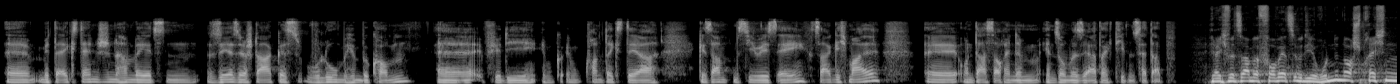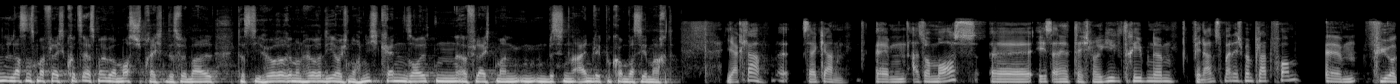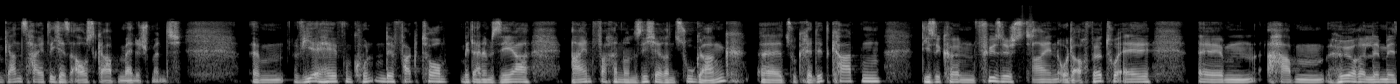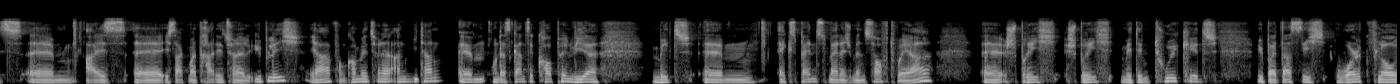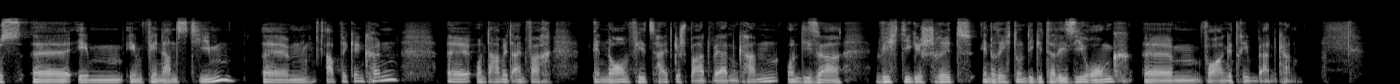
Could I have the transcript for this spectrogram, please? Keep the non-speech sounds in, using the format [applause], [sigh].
äh, mit der Extension haben wir jetzt ein sehr, sehr starkes Volumen hinbekommen äh, für die im, im Kontext der gesamten Series A, sage ich mal. Äh, und das auch in, einem, in so einem sehr attraktiven Setup. Ja, ich würde sagen, bevor wir jetzt über die Runde noch sprechen, lass uns mal vielleicht kurz erstmal über Moss sprechen, dass wir mal, dass die Hörerinnen und Hörer, die euch noch nicht kennen sollten, äh, vielleicht mal ein bisschen Einblick bekommen, was ihr macht. Ja, klar, äh, sehr gern. Ähm, also Moss äh, ist eine technologiegetriebene Finanzmanagement-Plattform für ganzheitliches Ausgabenmanagement. Ähm, wir helfen Kunden de facto mit einem sehr einfachen und sicheren Zugang äh, zu Kreditkarten. Diese können physisch sein oder auch virtuell, ähm, haben höhere Limits ähm, als, äh, ich sag mal, traditionell üblich, ja, von konventionellen Anbietern. Ähm, und das Ganze koppeln wir mit ähm, Expense Management Software, äh, sprich, sprich mit dem Toolkit, über das sich Workflows äh, im, im Finanzteam ähm, abwickeln können äh, und damit einfach enorm viel Zeit gespart werden kann und dieser wichtige Schritt in Richtung Digitalisierung ähm, vorangetrieben werden kann.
